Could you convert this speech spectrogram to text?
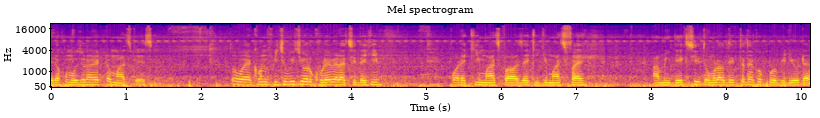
এইরকম ওজনের একটা মাছ পেয়েছে। তো এখন পিছু পিছু ওর ঘুরে বেড়াচ্ছি, দেখি পরে কি মাছ পাওয়া যায়, কী কী মাছ পায়। আমি দেখছি, তোমরাও দেখতে থাকো পুরো ভিডিওটা।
